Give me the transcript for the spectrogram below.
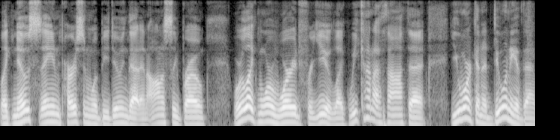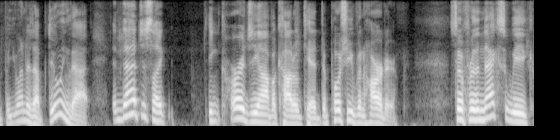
Like, no sane person would be doing that. And honestly, bro, we're like more worried for you. Like, we kind of thought that you weren't going to do any of that, but you ended up doing that. And that just like encouraged the avocado kid to push even harder. So for the next week,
